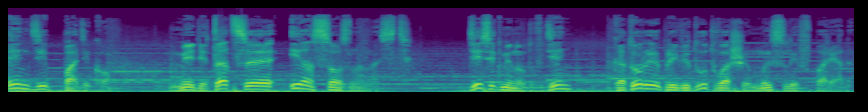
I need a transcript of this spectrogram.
Энди Падиком. Медитация и осознанность. 10 минут в день, которые приведут ваши мысли в порядок.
